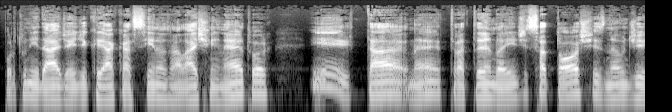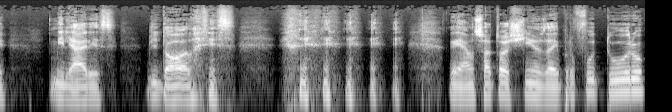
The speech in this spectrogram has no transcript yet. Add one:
oportunidade aí de criar cassinos na Lightning Network e está né, tratando aí de satoshis, não de milhares de dólares. Ganhar uns satoshinhos aí para o futuro,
